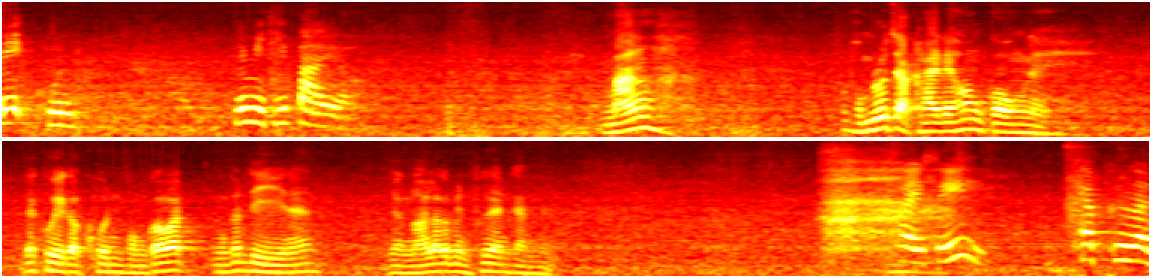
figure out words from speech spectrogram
นี่คุณไม่มีที่ไปเหรอ มั้ง ผมรู้จักใครในฮ่องกงเนี่ยได้คุยกับคุณ ผมก็ว่ามันก็ดีนะ อย่างน้อยเราก็เป็นเพื่อนกันน่ะใช่สิ แค่เพื่อน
